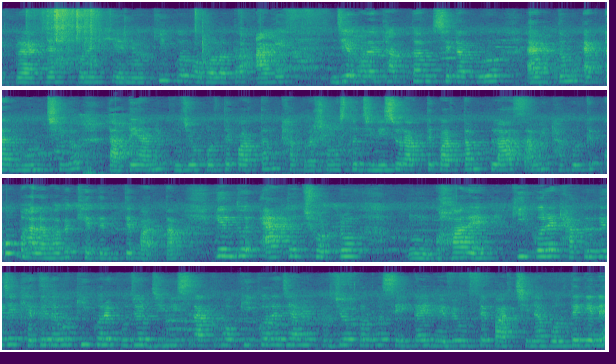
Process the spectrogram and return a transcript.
একটু অ্যাডজাস্ট করে খেয়ে নিও। কি করব বলো তো? আগে যে ঘরে থাকতাম, সেটা পুরো একদম একটা রুম ছিল। তাতে আমি পুজো করতে পারতাম, ঠাকুরের সমস্ত জিনিসও রাখতে পারতাম প্লাস আমি ঠাকুরকে খুব ভালোভাবে খেতে দিতে পারতাম। কিন্তু এত ছোট্ট ঘরে কি করে ঠাকুরকে যে খেতে দেবো, কি করে পুজোর জিনিস রাখব, কি করে যে আমি পুজো করব সেইটাই ভেবে উঠতে পারছি না। বলতে গেলে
